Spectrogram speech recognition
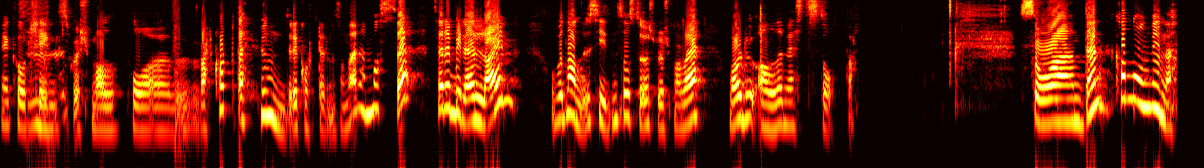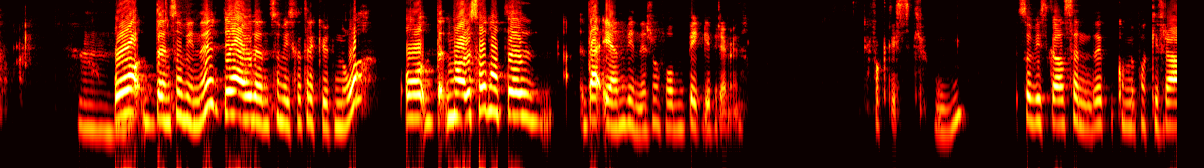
med coaching-spørsmål på eh, hvert kort. Det er 100 kort eller noe sånt der. Det er masse. Så er det bilde av lime. Og på den andre siden så står spørsmålet Hva er du aller mest stolt av? Så eh, den kan noen vinne. Mm. Og den som vinner, det er jo den som vi skal trekke ut nå. Og nå er det sånn at det, det er én vinner som får begge premiene. Faktisk. Mm. Så vi skal sende det kommer pakke fra,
